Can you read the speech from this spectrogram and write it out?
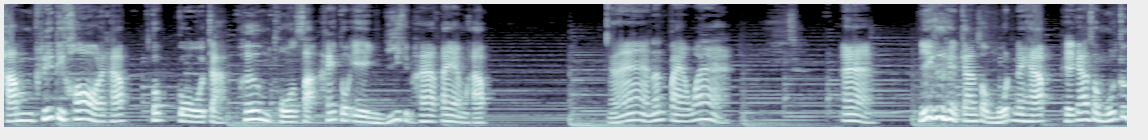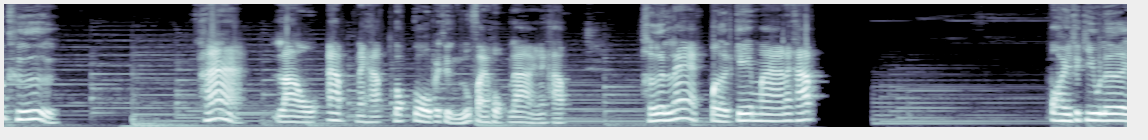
ทำคริติคอลนะครับ โตโกจะเพิ่มโทสะให้ตัวเอง 25 แต้มครับอ่านั่นแปลว่าอ่านี่คือเหตุการณ์สมมุตินะครับ เหตุการณ์สมมุติก็คือ ถ้าเราอัพนะครับโตโกไปถึงลูกไฟ 6 ได้นะครับ เทิร์นแรกเปิดเกมมานะครับ ปล่อยสกิลเลย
